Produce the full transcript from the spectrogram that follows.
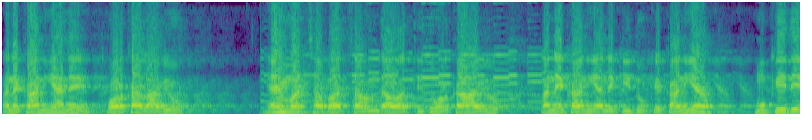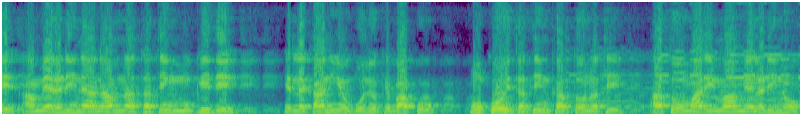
અને કાનિયાને ધોળકા લાવ્યો. અહેમદ શાહ બાદશાહ અમદાવાદથી ધોળકા આવ્યો અને કાનિયાને કીધું કે, કાનિયા, મૂકી દે. આ મેલડીના નામના ધતિંગ મૂકી દે. એટલે કાનિયો બોલ્યો કે, બાપુ, હું કોઈ ધતિંગ કરતો નથી. આ તો મારી માં મેલડીનો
